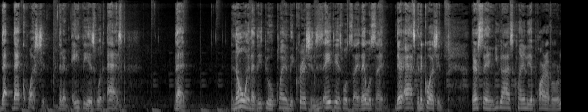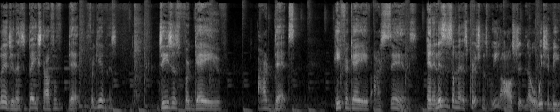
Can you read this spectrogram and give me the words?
That that question that an atheist would ask that knowing that these people claim to be Christians, these atheists will say, they will say, they're asking the question. They're saying, you guys claim to be a part of a religion that's based off of debt forgiveness. Jesus forgave our debts. He forgave our sins. And, and this is something that as Christians, we all should know. We should be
